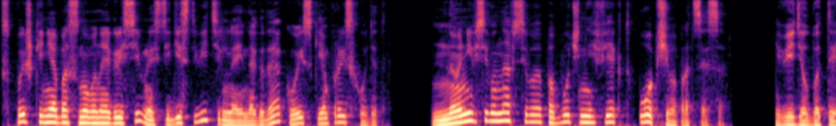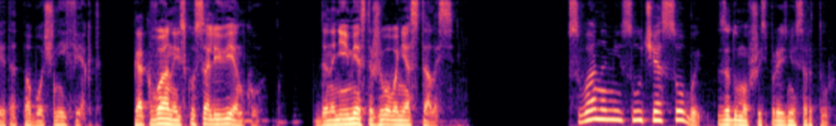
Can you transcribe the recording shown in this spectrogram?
Вспышки необоснованной агрессивности действительно иногда кое с кем происходят. Но они всего-навсего побочный эффект общего процесса. Видел бы ты этот побочный эффект. Как ваны искусали венку. Да на ней места живого не осталось. С ванами случай особый, задумавшись, произнес Артур.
